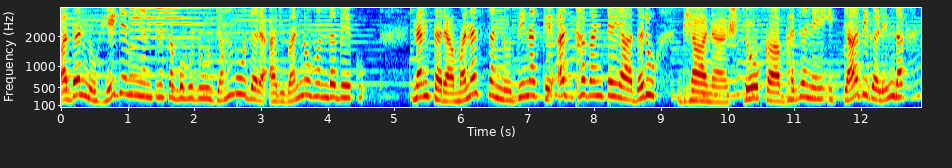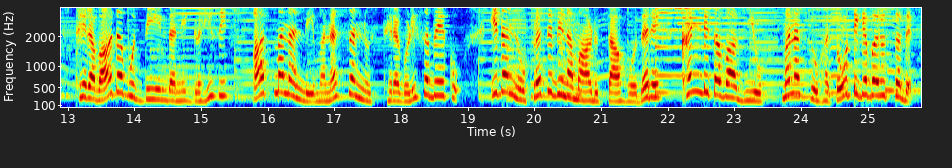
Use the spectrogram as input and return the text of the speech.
ಅದನ್ನು ಹೇಗೆ ನಿಯಂತ್ರಿಸಬಹುದು ಎಂಬುದರ ಅರಿವನ್ನು ಹೊಂದಬೇಕು. ನಂತರ ಮನಸ್ಸನ್ನು ದಿನಕ್ಕೆ ಅರ್ಧ ಗಂಟೆಯಾದರೂ ಧ್ಯಾನ, ಶ್ಲೋಕ, ಭಜನೆ ಇತ್ಯಾದಿಗಳಿಂದ ಸ್ಥಿರವಾದ ಬುದ್ಧಿಯಿಂದ ನಿಗ್ರಹಿಸಿ ಆತ್ಮನಲ್ಲಿ ಮನಸ್ಸನ್ನು ಸ್ಥಿರಗೊಳಿಸಬೇಕು. ಇದನ್ನು ಪ್ರತಿದಿನ ಮಾಡುತ್ತಾ ಹೋದರೆ ಖಂಡಿತವಾಗಿಯೂ ಮನಸ್ಸು ಹತೋಟಿಗೆ ಬರುತ್ತದೆ.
